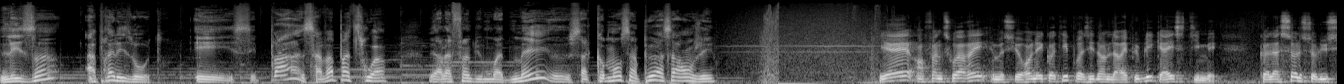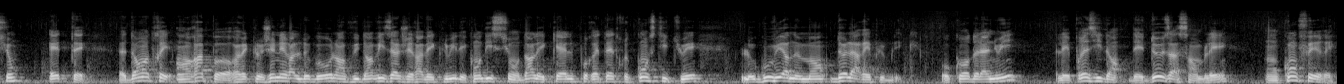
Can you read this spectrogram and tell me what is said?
les uns après les autres. Et c'est pas, ça va pas de soi. Vers la fin du mois de mai, euh, ça commence un peu à s'arranger. Hier, en fin de soirée, M. René Coty, président de la République, a estimé que la seule solution était d'entrer en rapport avec le général de Gaulle en vue d'envisager avec lui les conditions dans lesquelles pourrait être constitué le gouvernement de la République. Au cours de la nuit, les présidents des deux assemblées ont conféré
